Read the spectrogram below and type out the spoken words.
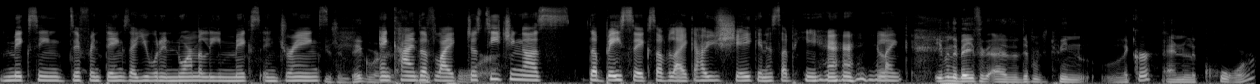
mixing different things that you wouldn't normally mix in drinks Using big words. and kind of like just teaching us the basics of like how you shake and it's up here. And you're like Even the basic as the difference between liquor and liqueur.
